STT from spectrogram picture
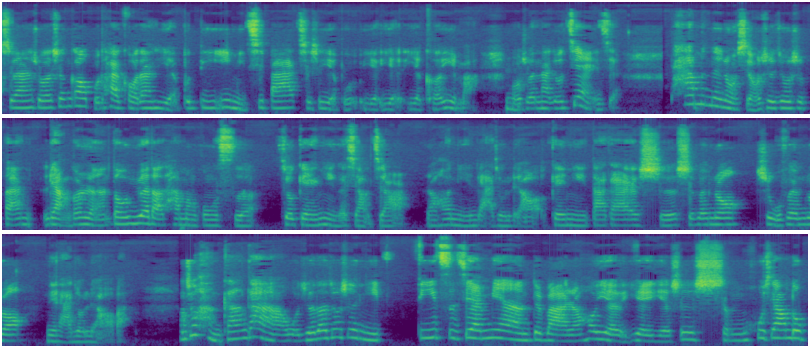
虽然说身高不太够，但是也不低一米七八，其实也不也也也可以嘛。我说那就见一见。他们那种形式就是把两个人都约到他们公司，就给你一个小间儿。然后你俩就聊，给你大概十十分钟、十五分钟，你俩就聊吧。我就很尴尬，我觉得就是你第一次见面，对吧？然后也也也是什么互相都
